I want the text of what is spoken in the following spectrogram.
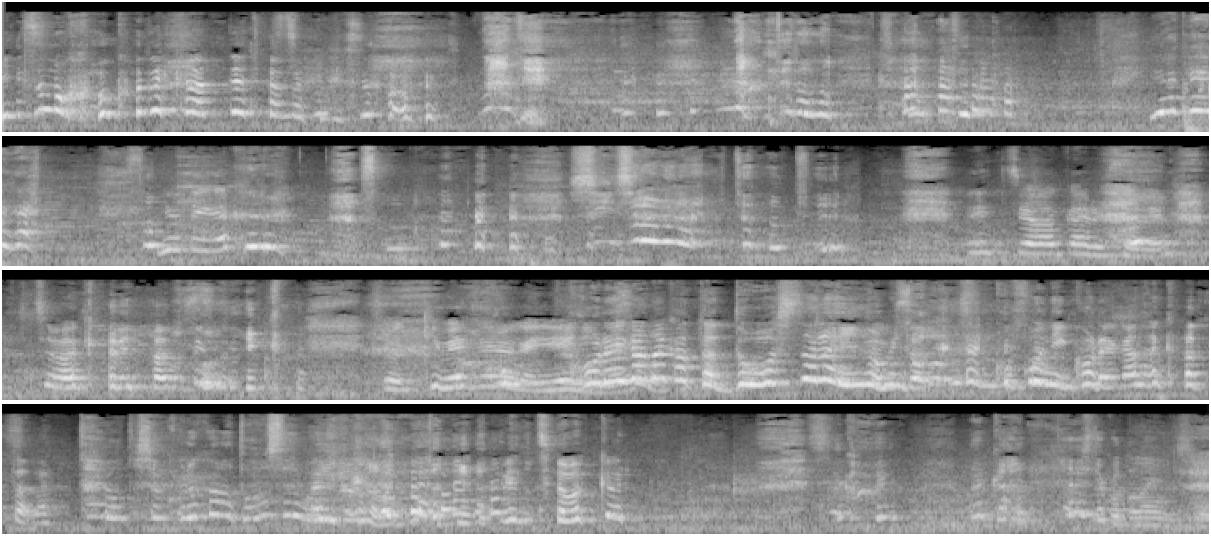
いつもここで買ってたのに。そう予定が予定が来る。信じられないってなって。めっちゃわかるそれ。めっちゃわかります。そう決めてるがゆえに。これがなかったらどうしたらいいのみたいな。ここにこれがなかったら。私はこれからどうすればいいかなみたいなめっちゃわかる。すごい。なんか大したことないんですよ、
